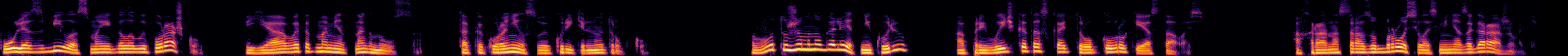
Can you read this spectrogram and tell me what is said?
Пуля сбила с моей головы фуражку. Я в этот момент нагнулся, так как уронил свою курительную трубку. Вот уже много лет не курю, а привычка таскать трубку в руке осталась. Охрана сразу бросилась меня загораживать.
